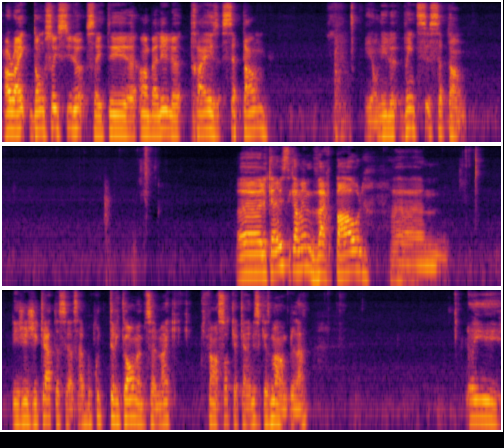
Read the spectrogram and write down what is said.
Alright, donc ça ici, là, ça a été euh, emballé le 13 septembre. Et on est le 26 septembre. Euh, le cannabis, c'est quand même vert pâle. Euh, les GG4, ça, a beaucoup de trichomes habituellement qui, qui fait en sorte que le cannabis est quasiment blanc. Là, il,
